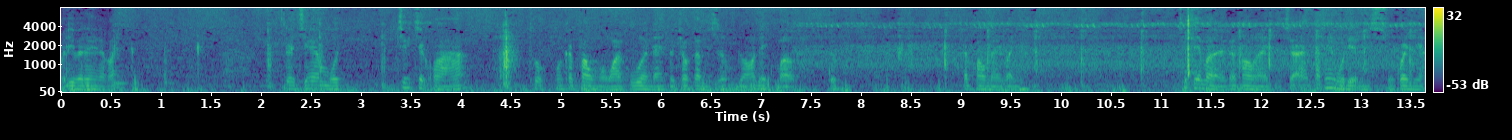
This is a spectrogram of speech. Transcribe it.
Và đi vào đây là bạn đây chính là một chiếc chìa khóa thuộc một căn phòng ở ngoài khu vườn này, tôi cho cần sử dụng đó để mở được căn phòng này bạn nhé. Trước khi mở căn phòng này sẽ tắt hết nguồn điện xung quanh nhà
